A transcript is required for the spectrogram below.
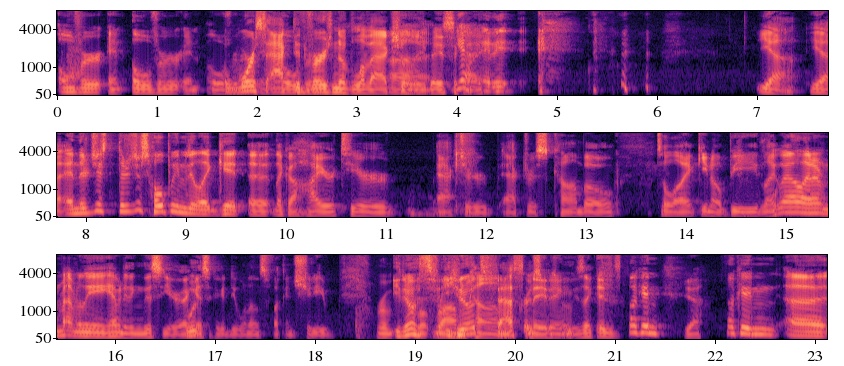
over and over and a over worse and acted over. version of Love Actually, Uh, basically. Yeah, and it, yeah, yeah, and they're just they're just hoping to like get a, like a higher tier actor actress combo to like you know be like, well, I don't not really have anything this year. I Well- guess I could do one of those fucking shitty. Rom- you know, rom- you know what's fascinating movies. Like is fucking Yeah. fucking uh,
